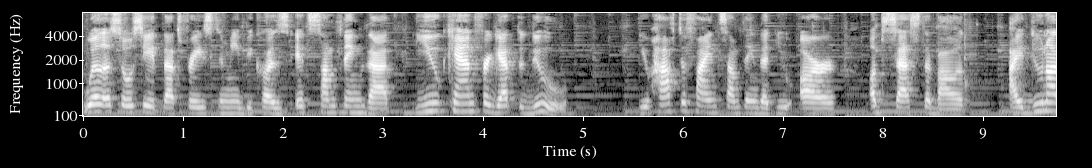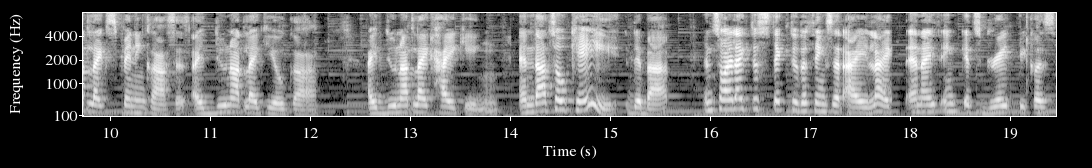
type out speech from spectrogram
will associate that phrase to me because it's something that you can't forget to do. You have to find something that you are obsessed about. I do not like spinning classes. I do not like yoga. I do not like hiking. And that's okay, diba? And so I like to stick to the things that I like. And I think it's great because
